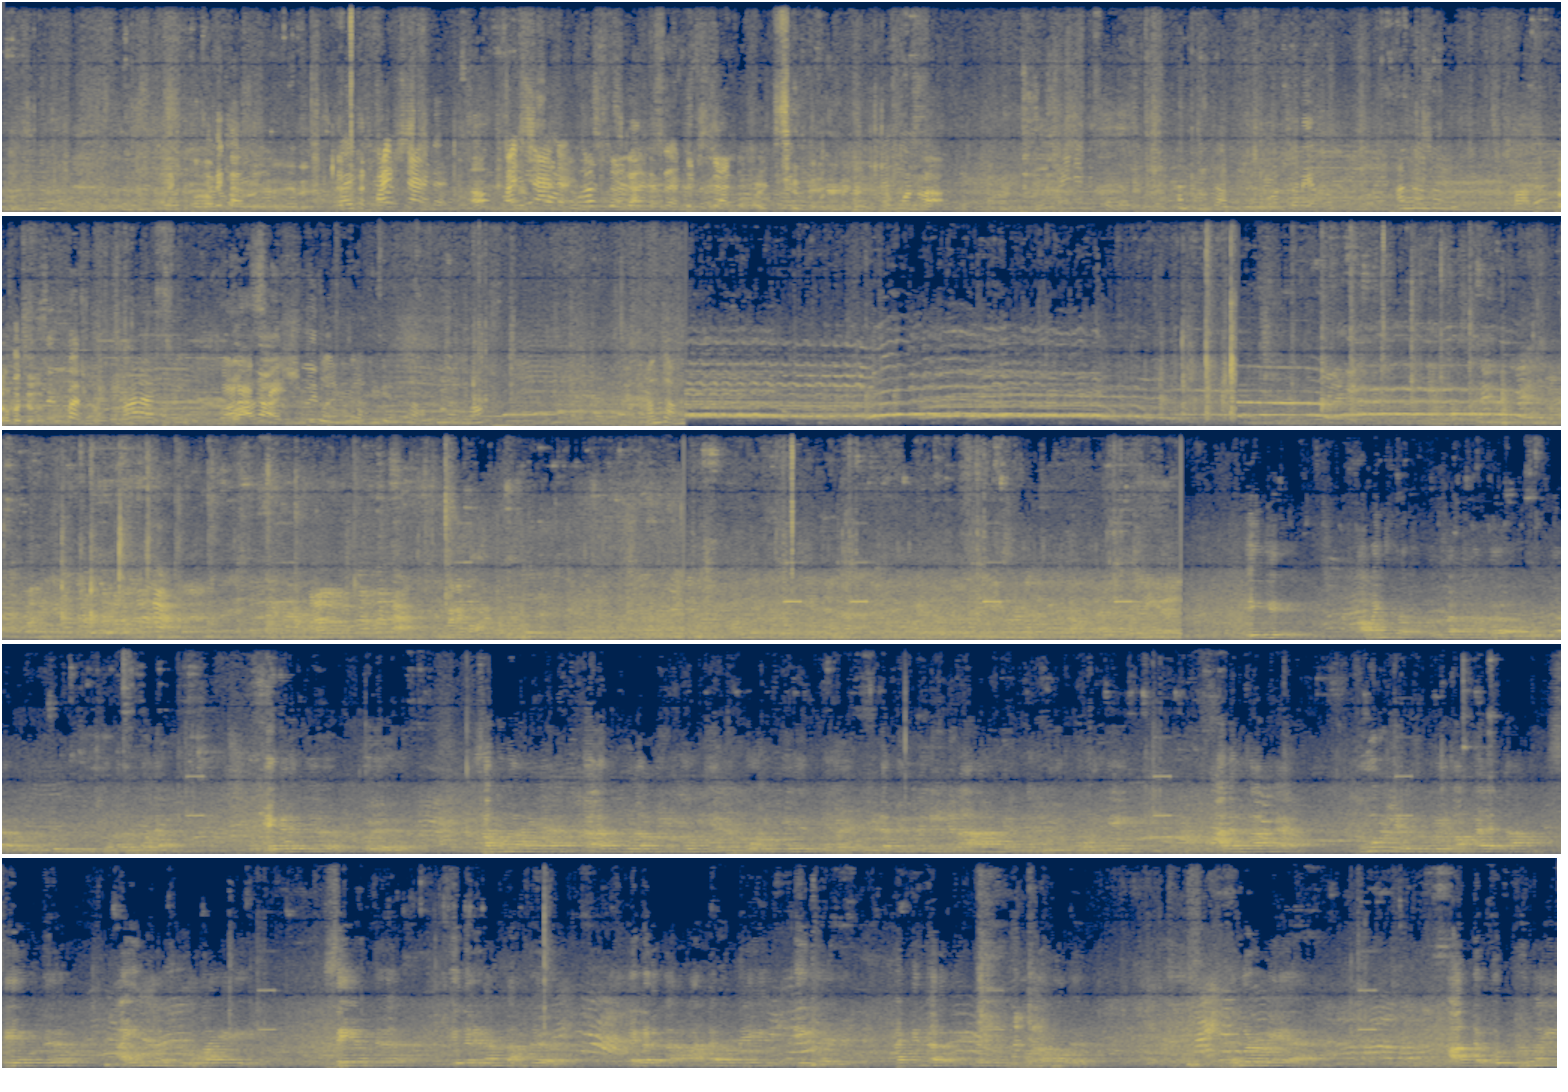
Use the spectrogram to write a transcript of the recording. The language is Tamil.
சொன்னது போல எங்களுக்கு ஒரு சமுதாய நலக்கூடம் வேண்டும் என்ற கோரிக்கை உங்களிடமிருந்து நீண்ட நாளாக இருக்கக்கூடிய கோரிக்கை. அதற்காக ஊரில் இருக்கக்கூடிய மக்கள் எல்லாம் சேர்ந்து ஐந்து லட்சம் ரூபாயை சேர்த்து எங்களிடம் தந்து எங்களுக்கான மண்டபத்தை நீங்கள் கட்டித்தர வேண்டும் என்று சொன்னபோது உங்களுடைய அந்த ஒற்றுமை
